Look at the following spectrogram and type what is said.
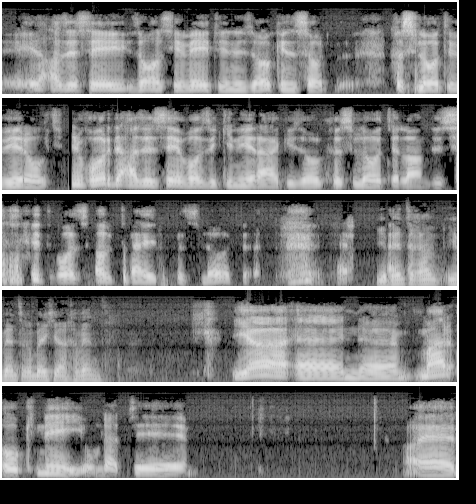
De AZC, zoals je weet, is ook een soort gesloten wereld. En voor de AZC was ik in Irak, is ook gesloten land. Dus het was altijd gesloten. Je bent, er aan, je bent er een beetje aan gewend. Ja, en, eh, maar ook nee, omdat eh, eh,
